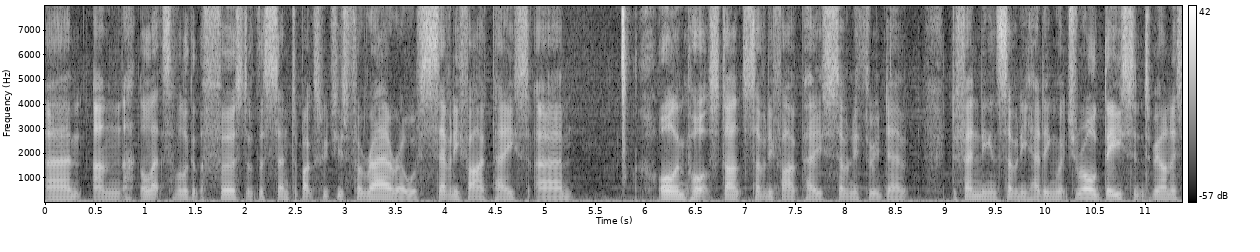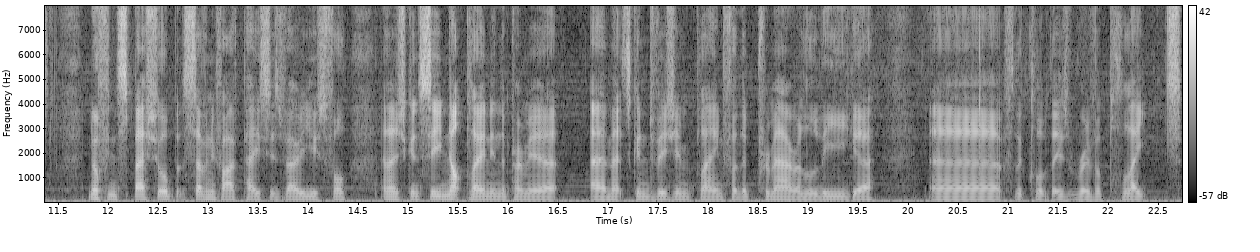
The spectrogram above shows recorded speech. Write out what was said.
Um, and let's have a look at the first of the centre backs, which is Ferrero with 75 pace. Um, all import stats, 75 pace, 73 de defending and 70 heading, which are all decent to be honest. Nothing special, but 75 pace is very useful. And as you can see, not playing in the Premier uh, Mexican division, playing for the Primera Liga uh, for the club that is River Plate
